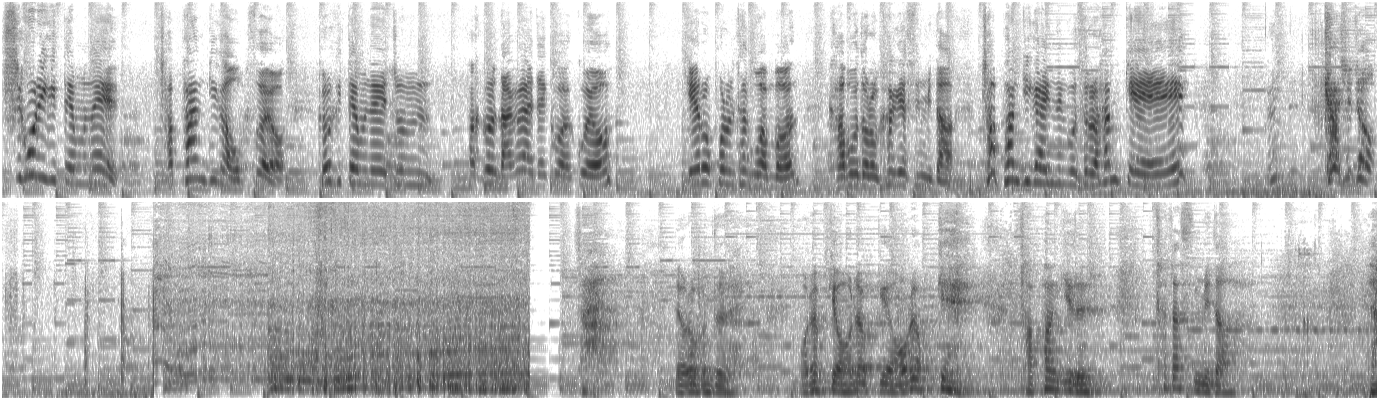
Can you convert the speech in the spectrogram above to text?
시골이기 때문에 자판기가 없어요. 그렇기 때문에 좀 밖으로 나가야 될 것 같고요. 깨로포를 타고 한번 가보도록 하겠습니다. 자판기가 있는 곳으로 함께 가시죠. 자, 여러분들 어렵게 어렵게 어렵게 자판기를 찾았습니다. 야,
